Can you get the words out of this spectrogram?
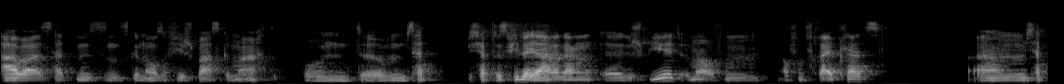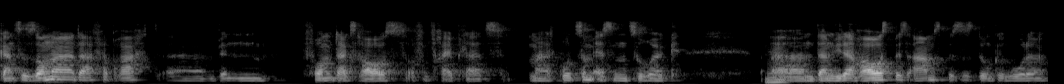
aber es hat mindestens genauso viel Spaß gemacht und ähm, es hat, ich habe das viele Jahre lang äh, gespielt, immer auf dem, auf dem Freiplatz ähm, ich habe ganze Sommer da verbracht, äh, bin vormittags raus auf den Freiplatz, mal kurz zum Essen zurück, ja. ähm, dann wieder raus bis abends, bis es dunkel wurde.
